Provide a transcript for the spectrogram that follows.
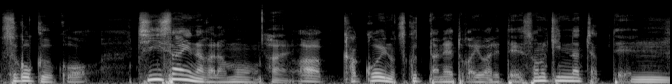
すごくこう小さいながらもはい。あかっこいいの作ったねとか言われてその気になっちゃって。うん。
